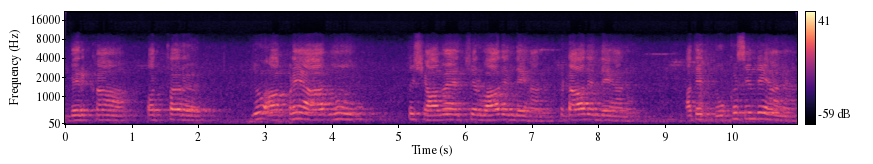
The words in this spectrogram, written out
ਬਿਰਖਾਂ ਪੱਥਰ, ਜੋ ਆਪਣੇ ਆਪ ਨੂੰ ਤਛਾਵੈ, ਚਰਵਾ ਦਿੰਦੇ ਹਨ, ਕਟਾ ਦਿੰਦੇ ਹਨ ਅਤੇ ਦੁੱਖ ਸਿੰਦੇ ਹਨ,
